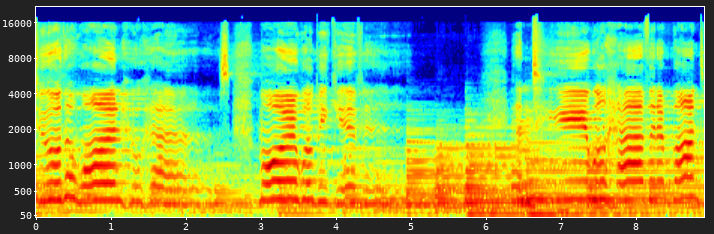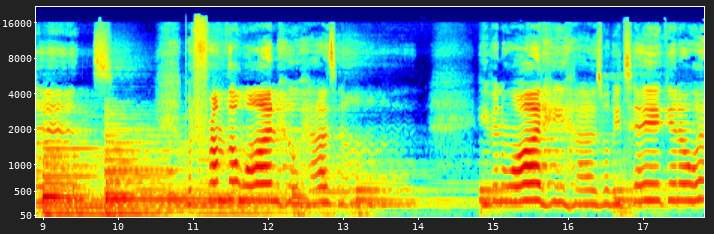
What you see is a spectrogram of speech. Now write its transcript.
To the one who has, more will be given, and he will have an abundance. But from the one who has not, even what he has will be taken away.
